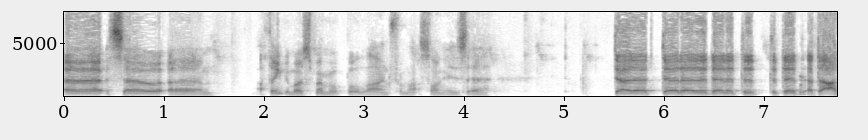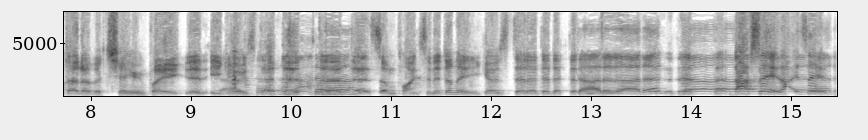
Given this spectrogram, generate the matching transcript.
Uh, so um, I think the most memorable line from that song is. Uh, I don't know the tune, but he, he goes at some points in it, doesn't he? He goes That's it. That's it.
